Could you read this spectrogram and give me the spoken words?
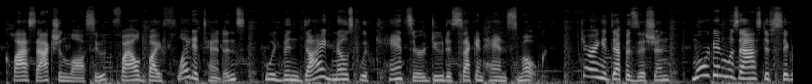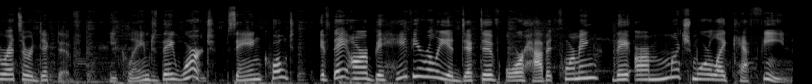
class action lawsuit filed by flight attendants who had been diagnosed with cancer due to secondhand smoke. During a deposition, Morgan was asked if cigarettes are addictive. He claimed they weren't, saying, quote, "If they are behaviorally addictive or habit forming, they are much more like caffeine,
